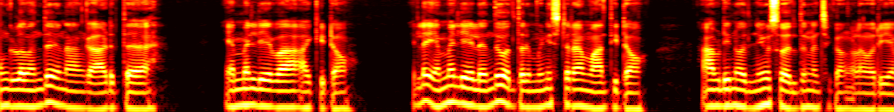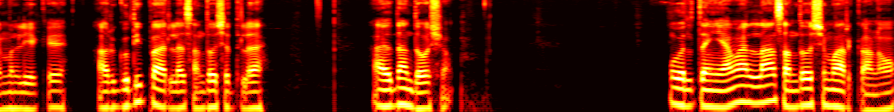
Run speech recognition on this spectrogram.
உங்களை வந்து நாங்கள் அடுத்த எம்எல்ஏவாக ஆக்கிட்டோம். இல்லை எம்எல்ஏலேருந்து ஒருத்தர் மினிஸ்டராக மாற்றிட்டோம் அப்படின்னு ஒரு நியூஸ் வருதுன்னு வச்சுக்கோங்களேன் ஒரு எம்எல்ஏக்கு அவர் குதிப்பார்ல சந்தோஷத்தில். அதுதான் தோஷம். ஒருத்தன் எவன்லாம் சந்தோஷமாக இருக்கானோ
